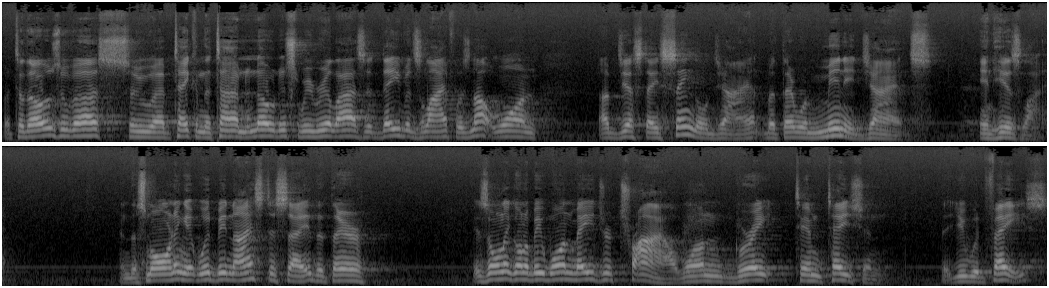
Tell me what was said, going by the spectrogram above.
But to those of us who have taken the time to notice, we realize that David's life was not one of just a single giant, but there were many giants in his life. And this morning, it would be nice to say that there is only going to be one major trial, one great temptation that you would face.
